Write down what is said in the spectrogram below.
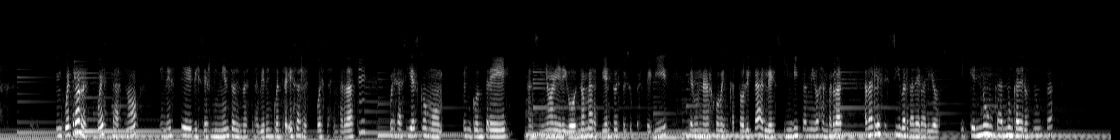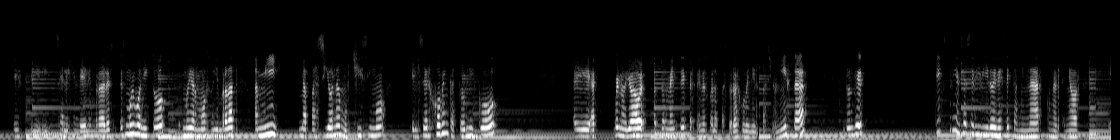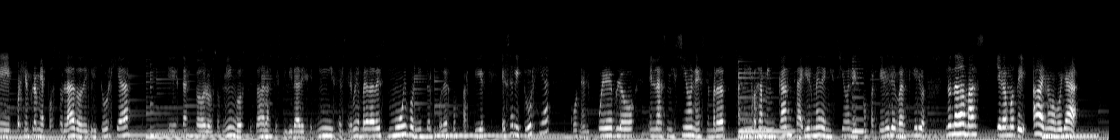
encuentra respuestas, ¿no? En este discernimiento de nuestra vida encuentra esas respuestas, en verdad. Pues así es como encontré al Señor y digo, no me arrepiento, estoy súper feliz ser una joven católica. Les invito amigos, en verdad, a darle ese sí verdadero a Dios y que nunca, nunca de los nunca este, se alejen de él. En verdad es, muy bonito, es muy hermoso y en verdad a mí me apasiona muchísimo el ser joven católico. Eh, bueno, yo actualmente pertenezco a la pastoral juvenil pasionista. Entonces, ¿qué experiencias he vivido en este caminar con el Señor? Eh, por ejemplo, mi apostolado de liturgia, estar todos los domingos, y todas las festividades en misa, el servir. En verdad es muy bonito el poder compartir esa liturgia con el pueblo, en las misiones, en verdad, a mí, o sea, me encanta irme de misiones, compartir el Evangelio. No nada más llegamos de, ay, no, voy a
